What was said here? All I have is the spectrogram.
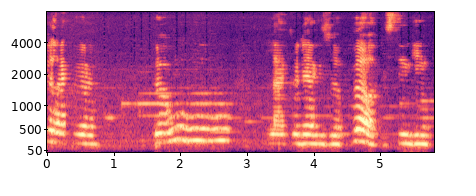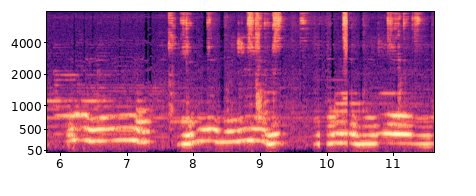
Feel like uh, the ooh, like there is a bird singing. Ooh, ooh, ooh.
